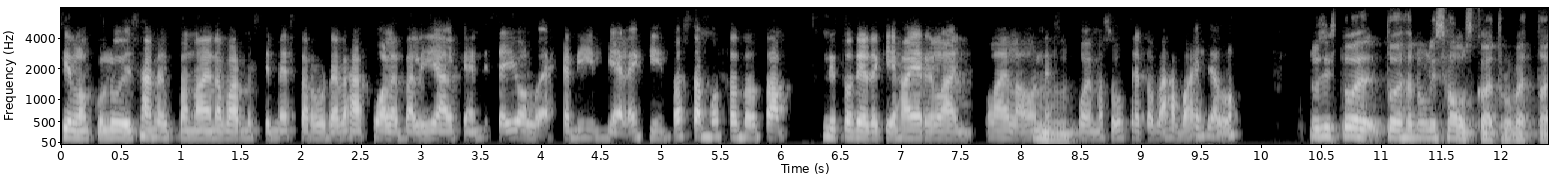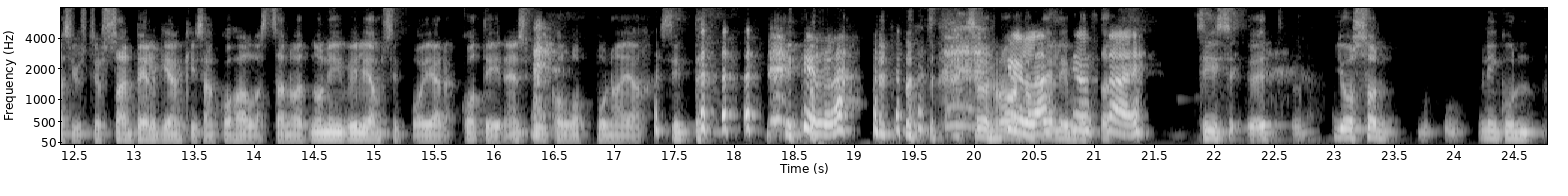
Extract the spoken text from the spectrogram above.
silloin kun Lewis Hamilton aina varmasti mestaruuden vähän puolen välin jälkeen, niin se ei ollut ehkä niin mielenkiintoista, mutta tota, nyt on tietenkin ihan eri lailla onneksi, mm. voimasuhteet on vähän vaihdellut. No siis toi, toihan olisi hauskaa, että ruvettaisiin just jossain Belgian kisan kohdalla sanoa, että no niin, Williamsit voi jäädä kotiin ensi viikonloppuna ja sitten... Kyllä. se on raaka Kyllä, peli, mutta näin. siis et, jos on niin kuin,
